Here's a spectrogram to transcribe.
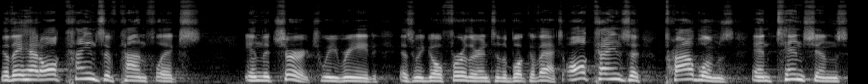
They had all kinds of conflicts in the church, we read as we go further into the book of Acts. All kinds of problems and tensions,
